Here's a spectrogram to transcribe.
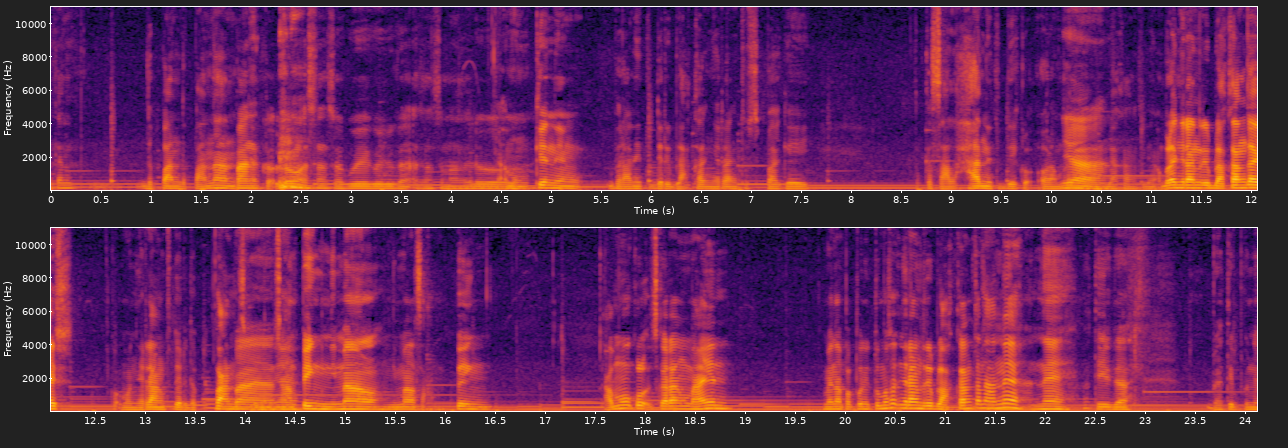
kan depan-depanan. Depan kok lu gak senang sama gue, gue juga senang sama lu. Nggak mungkin yang berani itu dari belakang nyerang itu sebagai kesalahan itu deh kok orang berani Ya. dari belakang itu nggak boleh nyerang dari belakang guys kok mau nyerang tuh dari depan, Depan, sebenarnya samping minimal. minimal samping kamu kalau sekarang main. Main apa pun itu. Masa nyerang dari belakang kan aneh. Aneh, berarti udah berarti punya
